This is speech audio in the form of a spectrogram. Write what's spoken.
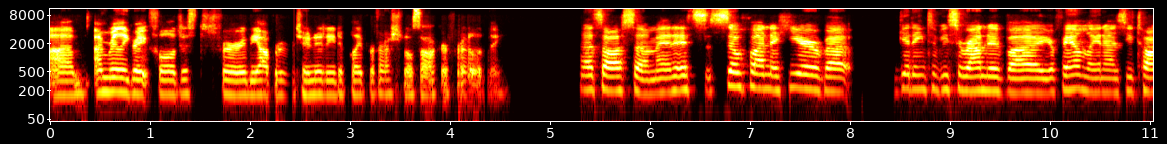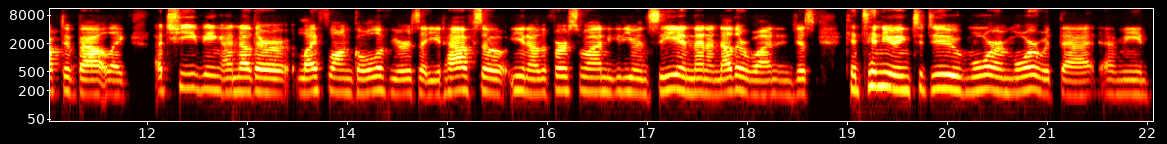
um, i'm really grateful just for the opportunity to play professional soccer for a living. That's awesome and it's so fun to hear about getting to be surrounded by your family and as you talked about like achieving another lifelong goal of yours that you'd have. So you know the first one unc and then another one and just continuing to do more and more with that. I mean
